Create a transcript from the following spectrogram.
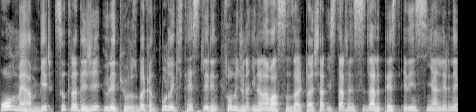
olmayan bir strateji üretiyoruz. Bakın buradaki testlerin sonucuna inanamazsınız arkadaşlar. İsterseniz sizler de test edin sinyallerini.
